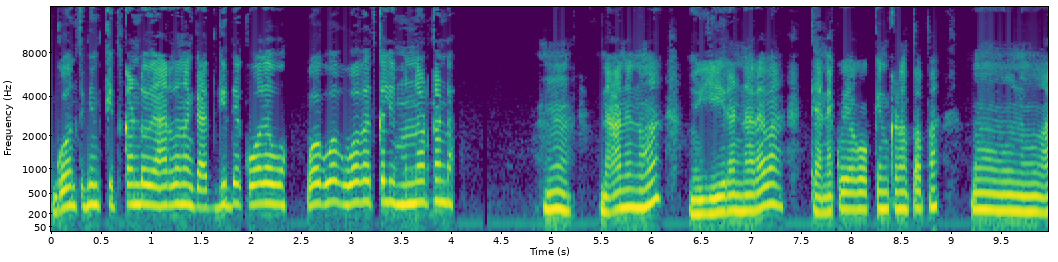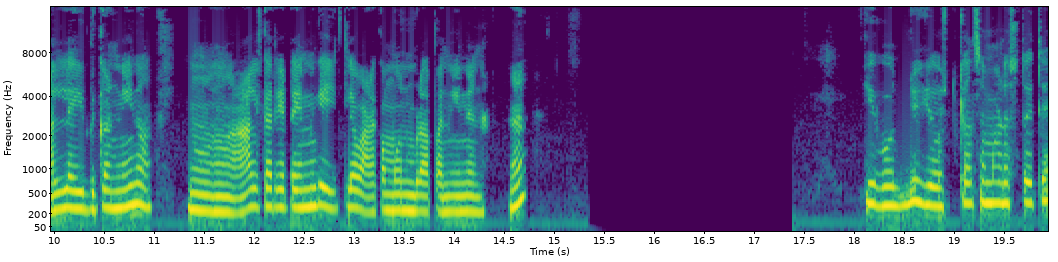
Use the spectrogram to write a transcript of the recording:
ಗೊಂತ್ ಗಿಂತ್ ಕಿತ್ಕೊಂಡು ಯಾರ್ದನ ಗದ್ಗಿದ್ದಕ್ಕೆ ಹೋದವು. ಹೋಗ್ ಹೋಗ್ ಹೋಗೋದ್ ಕಲಿ ಮುಂದ್ ಹ್ಮ್ ನಾನು ಈರಣ್ಣರವ, ತೆನಕು ಕುಯ್ಯಾಗ ಹೋಗ್ತೀನಿ ಕಣಪ್ಪ ಹ್ಮ್ ಅಲ್ಲೇ ಇದ್ಕೊಂಡು ನೀನು. ಹಾಲ್ ಕರಿಯೋ ಟೈಮ್ಗೆ ಇಟ್ಲೆ ಒಳ್ಕೊಂಬಂದ್ಬಿಡಪ್ಪ ನೀನೇನು ಬಿಡಪ್ಪ ಈ ಬುದ್ಧಿ ಎಷ್ಟು ಕೆಲಸ ಮಾಡಿಸ್ತೈತೆ?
